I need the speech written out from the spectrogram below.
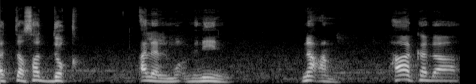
التصدق على المؤمنين. نعم هكذا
